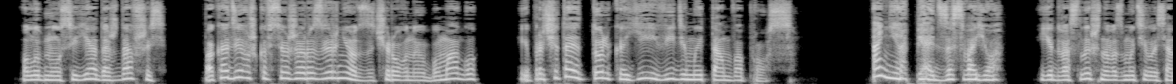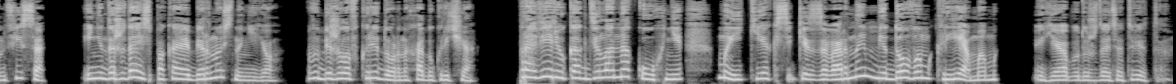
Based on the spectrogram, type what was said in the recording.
— улыбнулся я, дождавшись, пока девушка все же развернет зачарованную бумагу и прочитает только ей видимый там вопрос. «Они опять за свое!» — едва слышно возмутилась Анфиса и, не дожидаясь, пока я обернусь на нее, выбежала в коридор на ходу крича. «Проверю, как дела на кухне. Мои кексики с заварным медовым кремом». «Я буду ждать ответа»,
